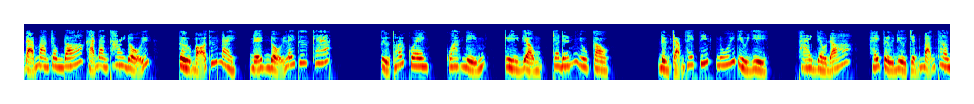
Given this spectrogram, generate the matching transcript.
đã mang trong đó khả năng thay đổi, từ bỏ thứ này để đổi lấy thứ khác. Từ thói quen, quan điểm, kỳ vọng cho đến nhu cầu. Đừng cảm thấy tiếc nuối điều gì. Thay vào đó, hãy tự điều chỉnh bản thân.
